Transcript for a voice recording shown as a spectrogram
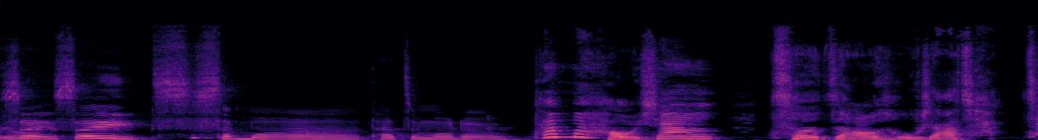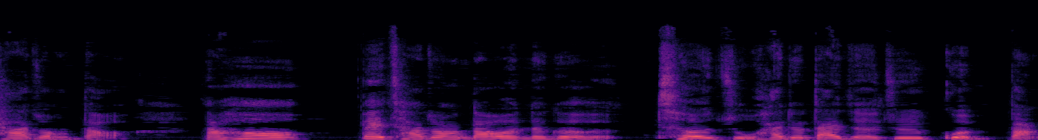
所以所以是什么啊？他怎么了？他们好像车子好像是互相擦擦撞到，然后被擦撞到的那个车主，他就带着就是棍棒，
